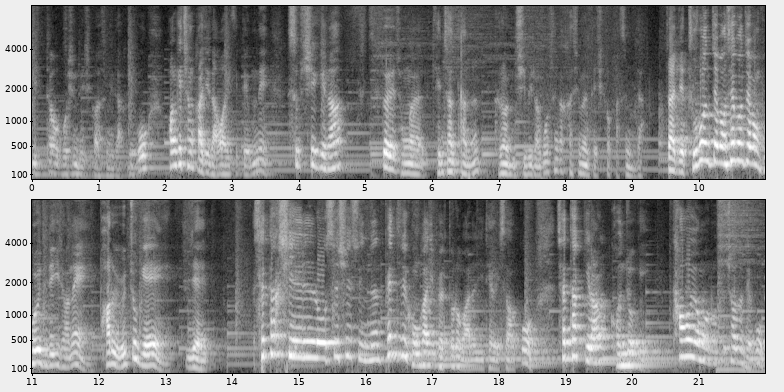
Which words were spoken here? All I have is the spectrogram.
있다고 보시면 되실 것 같습니다. 그리고 환기창까지 나와 있기 때문에 습식이나 습도에 정말 괜찮다는 그런 집이라고 생각하시면 되실 것 같습니다. 자 이제 두 번째 방 세 번째 방 보여드리기 전에 바로 이쪽에 이제 세탁실로 쓰실 수 있는 팬트리 공간이 별도로 마련이 되어 있어 갖고 세탁기랑 건조기 타워형으로 쓰셔도 되고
